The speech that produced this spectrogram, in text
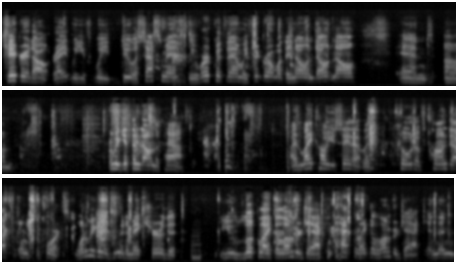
figure it out right? We we do assessments we work with them we figure out what they know and don't know and um, we get them down the path. I like how you say that like code of conduct and supports. What are we going to do to make sure that you look like a lumberjack and act like a lumberjack, and then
